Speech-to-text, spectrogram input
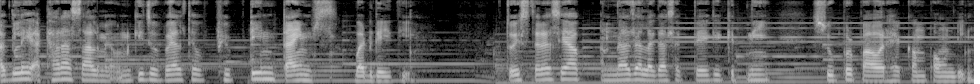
अगले 18 साल में उनकी जो वेल्थ है, वो 15 टाइम्स बढ़ गई थी। तो इस तरह से आप अंदाज़ा लगा सकते हैं कि कितनी सुपर पावर है कंपाउंडिंग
